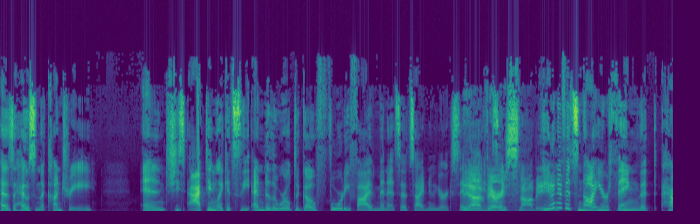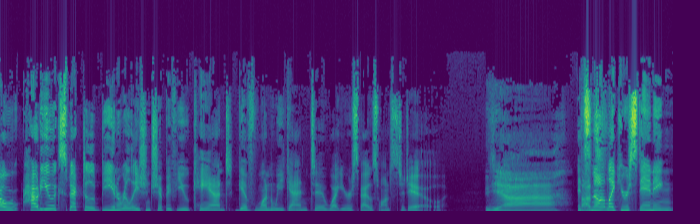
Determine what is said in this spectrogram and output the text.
has a house in the country, and she's acting like it's the end of the world to go forty-five minutes outside New York City. Yeah, very like, snobby. even if it's not your thing that how how do you expect to be in a relationship if you can't give one weekend to what your spouse wants to do yeah. it's That's- not like you're standing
